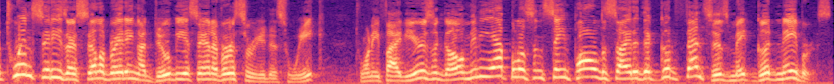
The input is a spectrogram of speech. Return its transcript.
The Twin Cities are celebrating a dubious anniversary this week. 25 years ago, Minneapolis and St. Paul decided that good fences make good neighbors.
